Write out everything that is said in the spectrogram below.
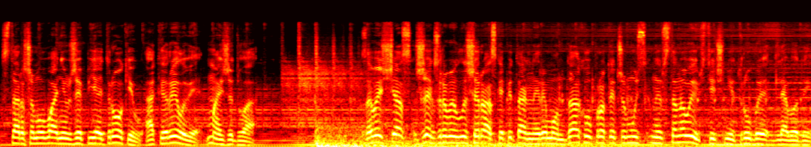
Старшому Вані вже 5 років, а Кирилові майже 2. За весь час ЖЕК зробив лише раз капітальний ремонт даху, проте чомусь не встановив стічні труби для води.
